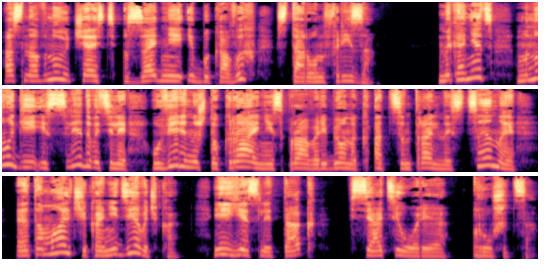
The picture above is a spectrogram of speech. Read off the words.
основную часть задней и боковых сторон фриза. Наконец, многие исследователи уверены, что крайний справа ребенок от центральной сцены — это мальчик, а не девочка. И если так, вся теория рушится.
